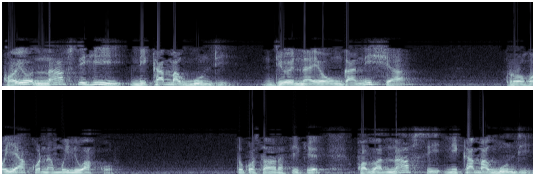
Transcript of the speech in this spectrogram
kwa hiyo nafsi hii ni kama gundi ndio inayounganisha roho yako na mwili wako. Tuko sawa rafiki? Kwamba nafsi ni kama gundi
